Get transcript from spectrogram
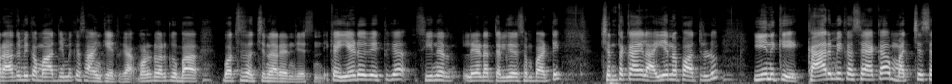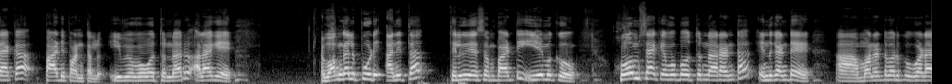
ప్రాథమిక మాధ్యమిక సాంకేతిక. మొన్నటి వరకు బా బొత్స సత్యనారాయణ చేసింది. ఇక ఏడో వ్యక్తిగా senior leader Telugu Desam party Chintakayala Ayyanna Patrudu. ఈయనకి కార్మిక శాఖ మత్స్య శాఖ పాడి పంటలు ఇవి ఇవ్వబోతున్నారు. అలాగే వంగలపూడి అనిత తెలుగుదేశం పార్టీ ఈమెకు హోంశాఖ ఇవ్వబోతున్నారంట. ఎందుకంటే మొన్నటి వరకు కూడా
